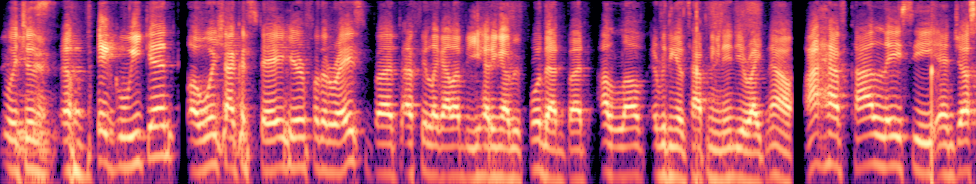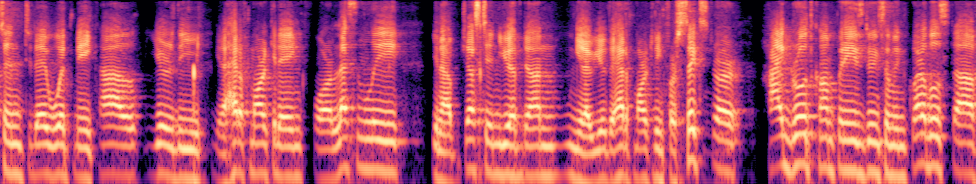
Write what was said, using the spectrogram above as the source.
which is a big weekend. I wish I could stay here for the race, but I feel like I'll be heading out before that. But I love everything that's happening in Indy right now. I have Kyle Lacy and Justin today with me. Kyle, you're the head of marketing for Lessonly. You know, Justin, you have done, you know, you're the head of marketing for Sigstr high growth companies doing some incredible stuff.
